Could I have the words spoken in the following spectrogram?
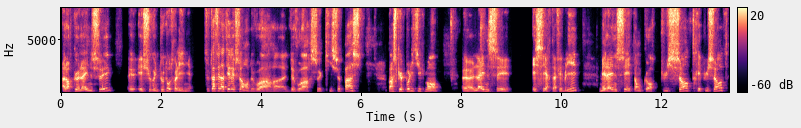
alors que l'ANC est sur une toute autre ligne. C'est tout à fait intéressant de voir de voir ce qui se passe, parce que politiquement, l'ANC est certes affaiblie, mais l'ANC est encore puissante, très puissante,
